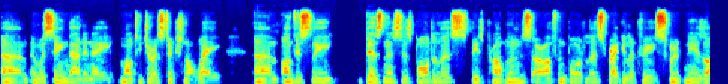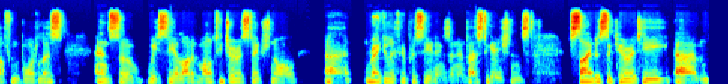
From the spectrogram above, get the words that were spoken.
Um, and we're seeing that in a multi jurisdictional way. Um, obviously, business is borderless. These problems are often borderless. Regulatory scrutiny is often borderless. And so we see a lot of multi jurisdictional uh, regulatory proceedings and investigations. Cybersecurity um,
